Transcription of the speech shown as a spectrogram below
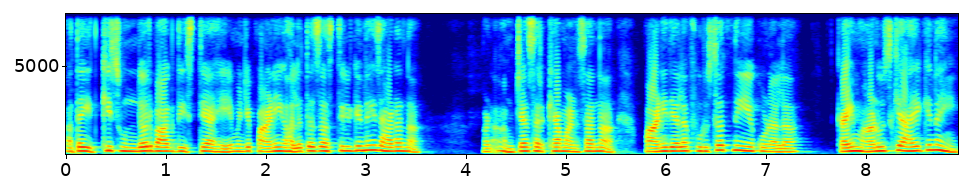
आता इतकी सुंदर बाग दिसते आहे म्हणजे पाणी घालतच असतील की नाही झाडांना? पण आमच्यासारख्या माणसांना पाणी द्यायला फुरसत नाही आहे कुणाला? काही माणूस की आहे की नाही?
